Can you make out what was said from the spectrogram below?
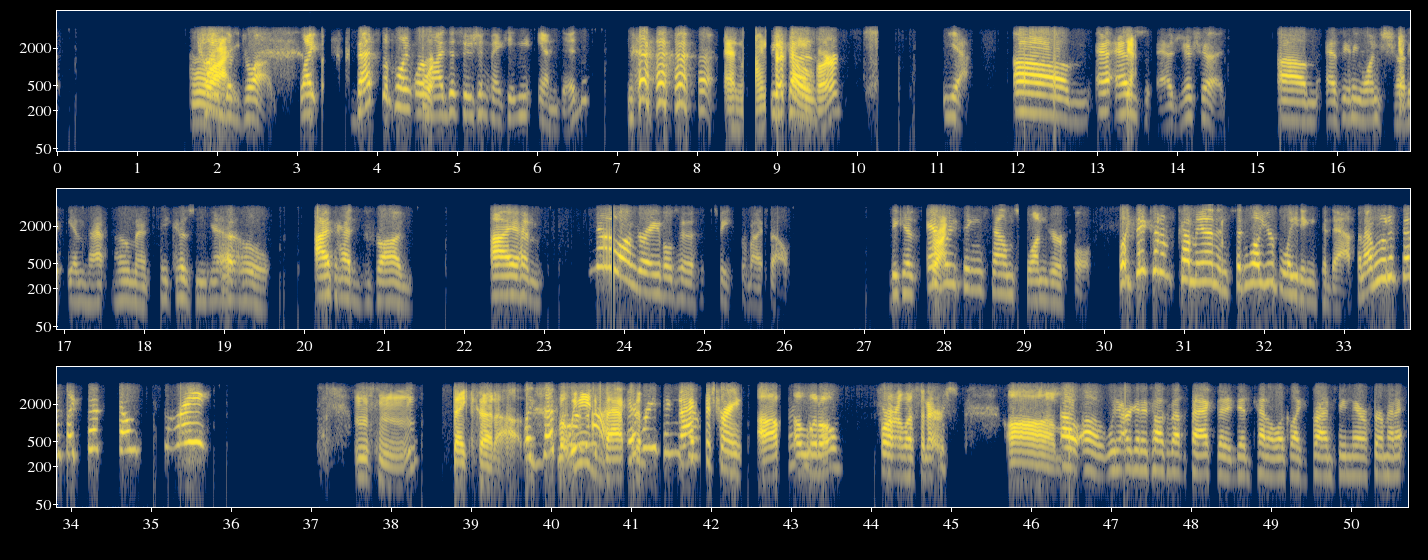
Right. Kind of drug. Like that's the point where Right. my decision making ended. And mine took over. Yeah. Um, as Yeah. as you should, um, as anyone should in that moment, because no, I've had drugs. I am no longer able to speak for myself because Right. everything sounds wonderful. Like they could have come in and said, "Well, you're bleeding to death," and I would have been like, "That sounds great." Mhm. They could have. Like But we need to got. back the- Back the train up a little for our listeners. Um. Oh, oh, we are going to talk about the fact that it did kind of look like a crime scene there for a minute.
